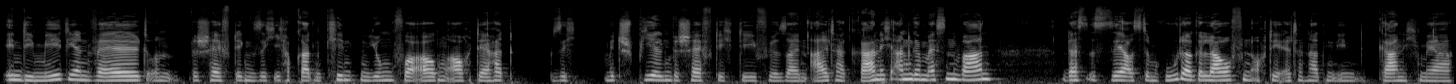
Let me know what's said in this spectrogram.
in die Medienwelt und beschäftigen sich. Ich habe gerade ein Kind, einen Jungen vor Augen auch, der hat sich mit Spielen beschäftigt, die für seinen Alltag gar nicht angemessen waren. Das ist sehr aus dem Ruder gelaufen. Auch die Eltern hatten ihn gar nicht mehr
